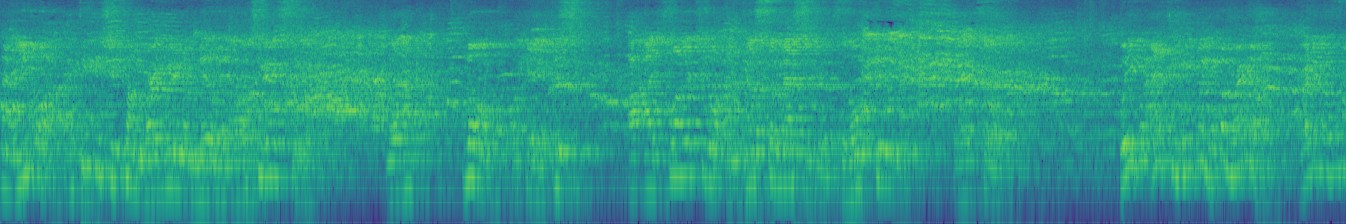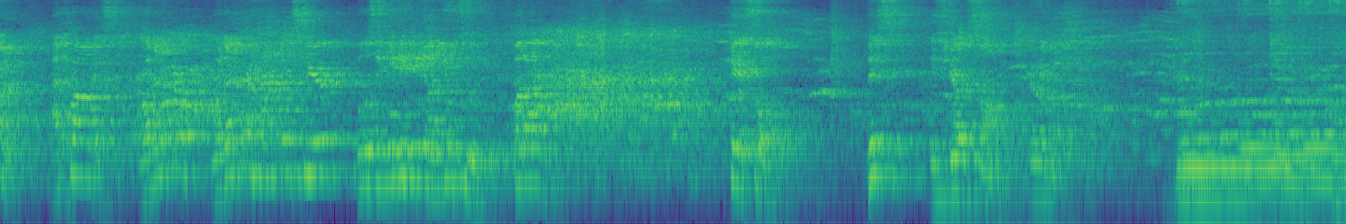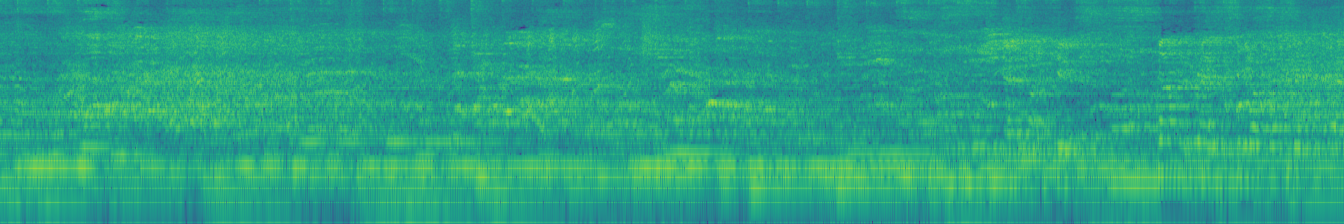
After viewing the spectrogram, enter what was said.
Now you are. I think you should come right here in the middle. Yeah? What you guys think? Yeah? No. Okay. Just. I, I just want to let you know I'm just a messenger, so don't kill me. Okay. So. Where you going, Auntie? Where you going? Come right up. Right in the front. I promise. Whatever. Whatever happens here goes immediately on YouTube. But um. Okay. So. This is your song. Here we go. Down the rails, give it up once again.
